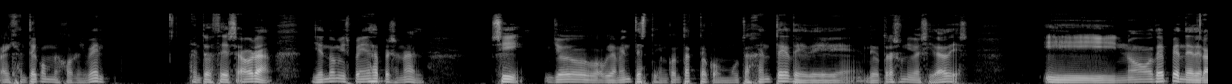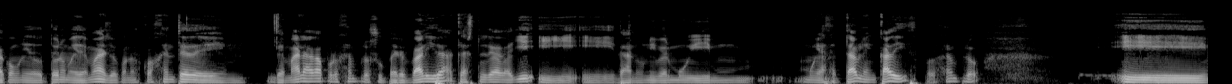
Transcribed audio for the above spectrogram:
hay gente con mejor nivel. Entonces ahora, yendo a mi experiencia personal, sí, yo obviamente estoy en contacto con mucha gente de, de, otras universidades y no depende de la comunidad autónoma y demás. Yo conozco gente de, de Málaga, por ejemplo, súper válida, que ha estudiado allí y, dan un nivel muy, muy aceptable en Cádiz, por ejemplo. Y,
